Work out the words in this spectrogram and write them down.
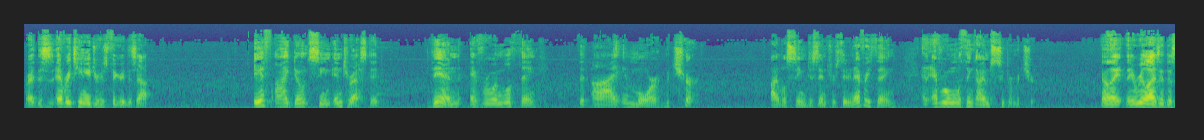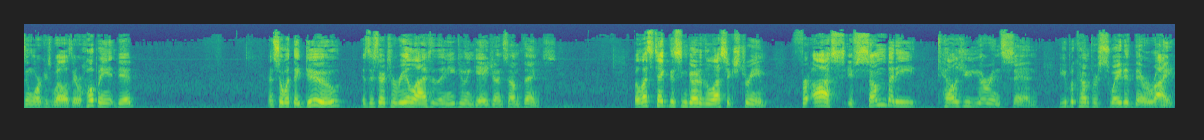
Right? This is every teenager who's figured this out. If I don't seem interested, then everyone will think that I am more mature. I will seem disinterested in everything, and everyone will think I'm super mature. Know, they, they realize it doesn't work as well as they were hoping it did. And so what they do is they start to realize that they need to engage on some things. But let's take this and go to the less extreme. For us, if somebody tells you you're in sin, you become persuaded they're right,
